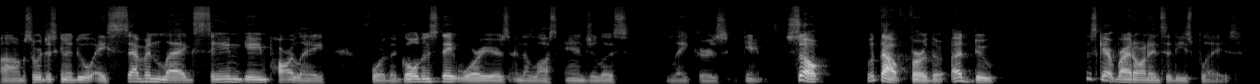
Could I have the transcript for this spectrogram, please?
Um, so we're just going to do a seven leg same game parlay for the Golden State Warriors and the Los Angeles Lakers game. So without further ado, let's get right on into these plays.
